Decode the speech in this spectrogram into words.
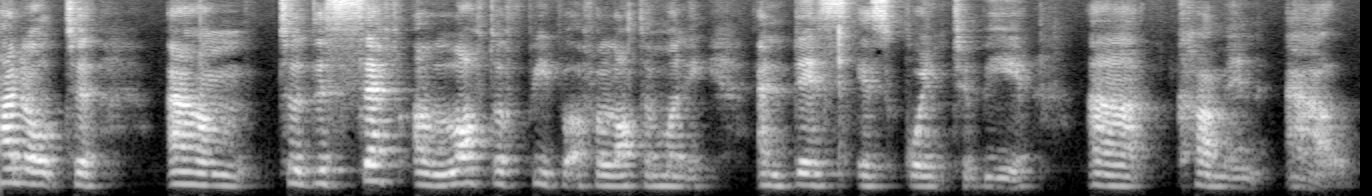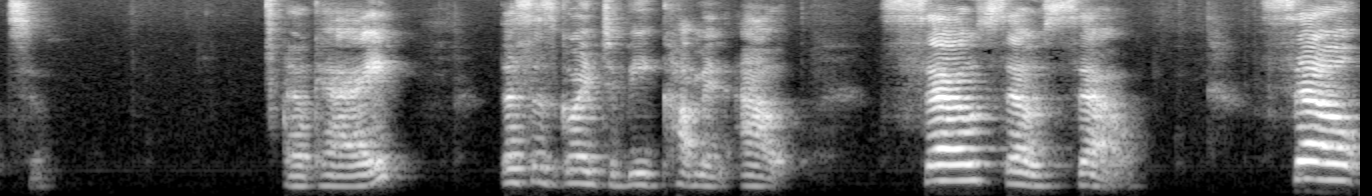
adult to um to deceive a lot of people of a lot of money. And this is going to be uh coming out. Okay? This is going to be coming out. So so so. So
